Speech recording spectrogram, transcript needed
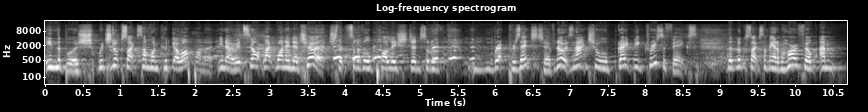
in the bush, which looks like someone could go up on it. You know, it's not like one in a church that's sort of all polished and sort of representative. No, it's an actual great big crucifix that looks like something out of a horror film. Um,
